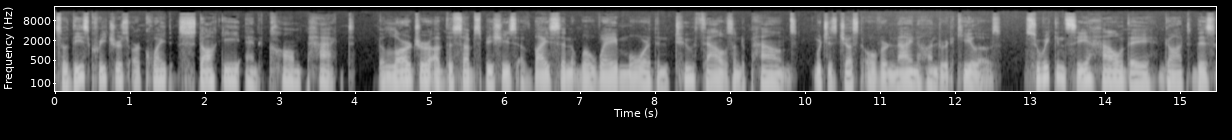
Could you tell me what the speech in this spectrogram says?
So these creatures are quite stocky and compact. The larger of the subspecies of bison will weigh more than 2,000 pounds, which is just over 900 kilos. So we can see how they got this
